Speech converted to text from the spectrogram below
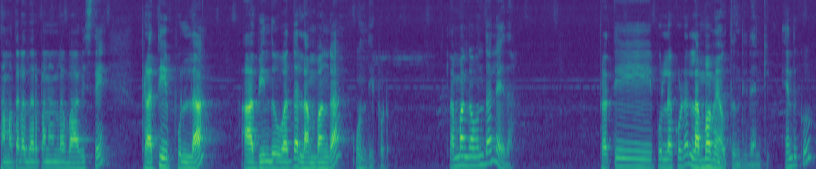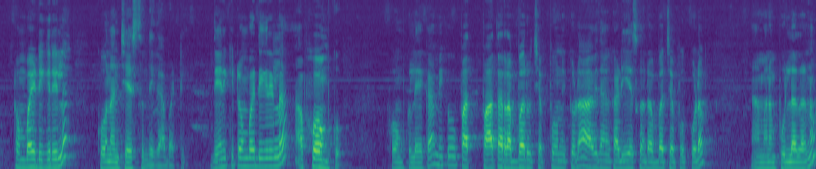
సమతల దర్పణంలో భావిస్తే ప్రతి పుల్ల ఆ బిందువు వద్ద లంబంగా ఉంది ఇప్పుడు. లంబంగా ఉందా లేదా? ప్రతి పుల్ల కూడా లంబమే అవుతుంది దానికి. ఎందుకు? తొంభై డిగ్రీల కోణం చేస్తుంది కాబట్టి. దేనికి తొంభై డిగ్రీల? ఆ ఫోమ్కు. లేక మీకు పాత రబ్బరు చెప్పుని కూడా ఆ విధంగా కడి చేసుకొని రబ్బర్ చెప్పుకు కూడా మనం పుల్లలను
